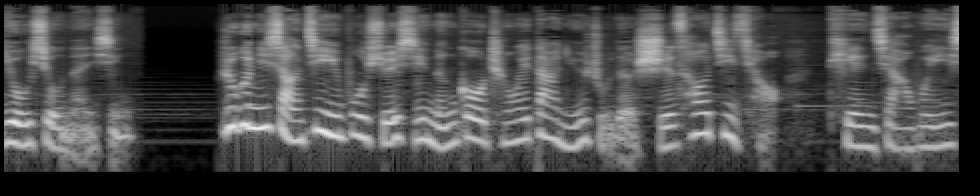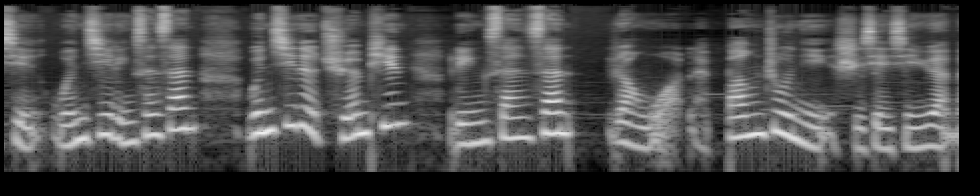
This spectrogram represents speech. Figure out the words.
优秀男性。如果你想进一步学习能够成为大女主的实操技巧，添加微信文姬零三三，文姬的全拼零三三，让我来帮助你实现心愿。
